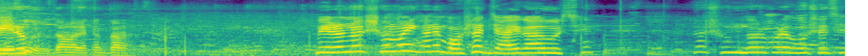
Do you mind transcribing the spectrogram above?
বেরো। বেরোনোর সময় এখানে বসার জায়গা হচ্ছে সুন্দর করে বসেছে।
